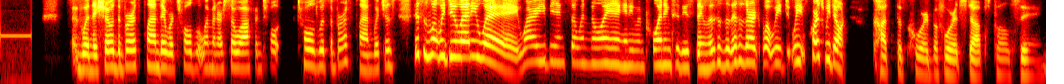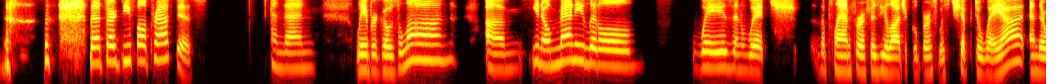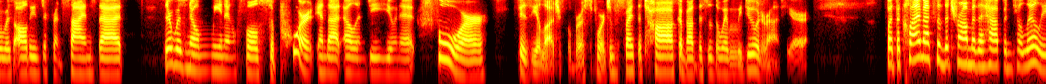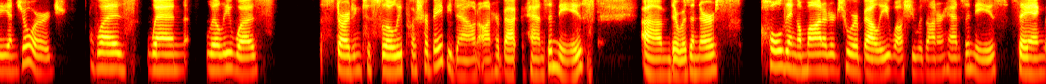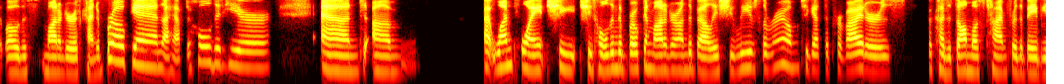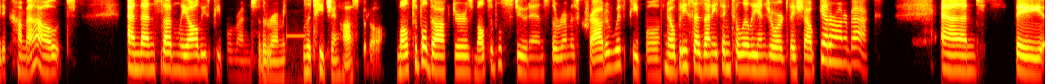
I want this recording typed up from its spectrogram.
when they showed the birth plan, they were told what women are so often told told with the birth plan, which is this is what we do anyway. Why are you being so annoying and even pointing to these things? This is this is our what we do. We, of course we don't cut the cord before it stops pulsing. That's our default practice and then labor goes along um, you know many little ways in which the plan for a physiological birth was chipped away at and there was all these different signs that there was no meaningful support in that l&d unit for physiological birth support despite the talk about this is the way we do it around here. But the climax of the trauma that happened to lillie and george was when lillie was starting to slowly push her baby down on her back, hands and knees. Um, there was a nurse holding a monitor to her belly while she was on her hands and knees, saying, "Oh, this monitor is kind of broken. I have to hold it here." And um, at one point, she she's holding the broken monitor on the belly. She leaves the room to get the providers because it's almost time for the baby to come out. And then suddenly all these people run into the room. It's a teaching hospital, multiple doctors, multiple students. The room is crowded with people. Nobody says anything to Lillie and George. They shout, get her on her back. And they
